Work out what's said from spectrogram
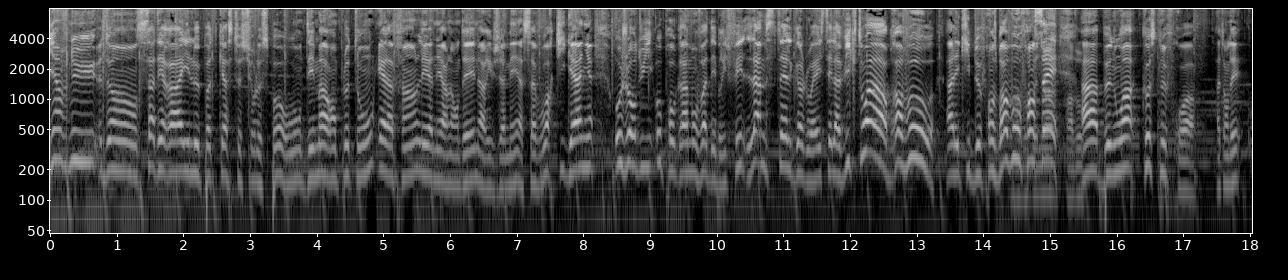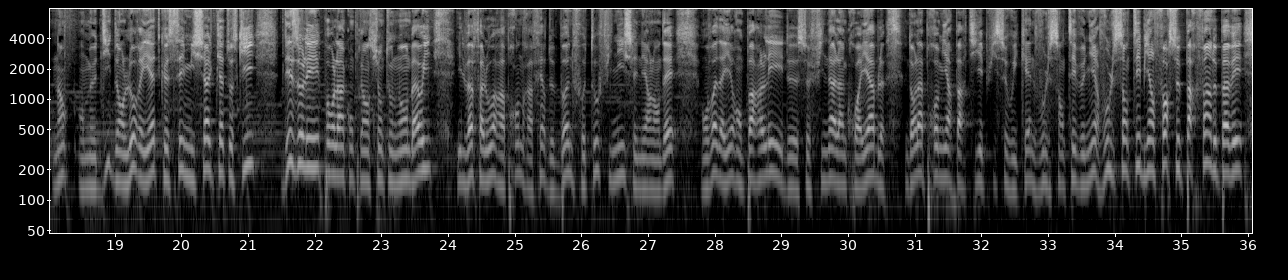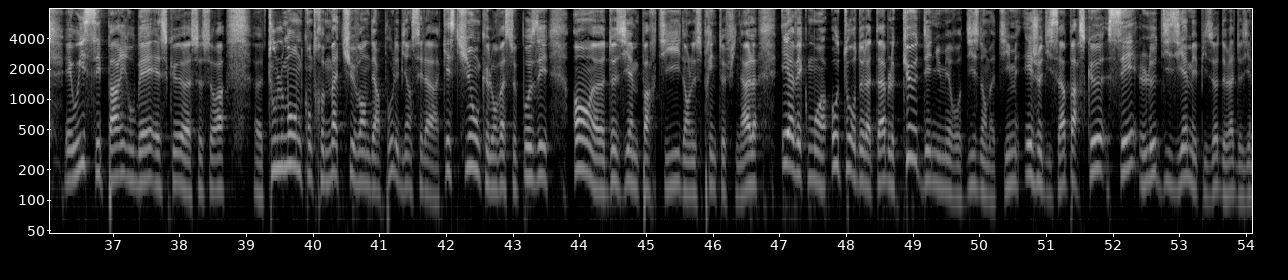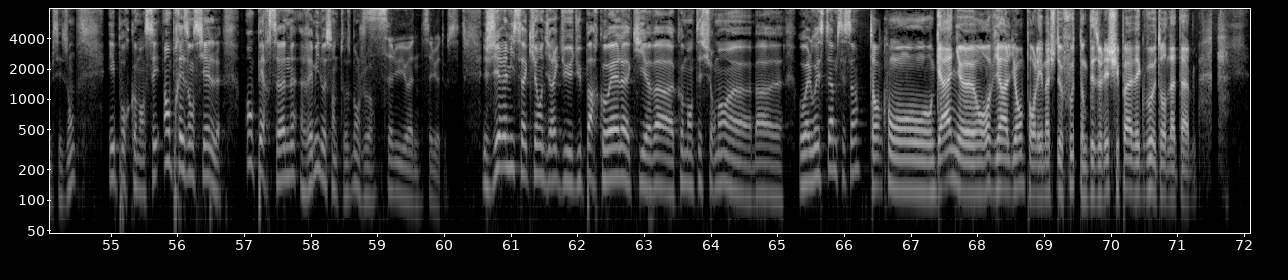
Bienvenue dans Saderail, le podcast sur le sport où on démarre en peloton et à la fin, les Néerlandais n'arrivent jamais à savoir qui gagne. Aujourd'hui, au programme, on va débriefer l'Amstel Gold Race et la victoire. Bravo à l'équipe de France, bravo, aux Français, à Benoît Cosnefroy. Attendez, non, on me dit dans l'oreillette que c'est Michel Kwiatkowski. Désolé pour l'incompréhension tout le monde. Bah oui, il va falloir apprendre à faire de bonnes photos finish les Néerlandais. On va d'ailleurs en parler de ce final incroyable dans la première partie et puis ce week-end, vous le sentez venir, vous le sentez bien fort ce parfum de pavé. Et oui, c'est Paris-Roubaix. Est-ce que euh, ce sera euh, tout le monde contre Mathieu Van Der Poel? Eh bien, c'est la question que l'on va se poser en euh, deuxième partie dans le sprint final et avec moi autour de la table que des numéros 10 dans ma team. Et je dis ça parce que c'est le dixième épisode de la deuxième saison. Et pour commencer, en présentiel, en personne, Rémi Dos Santos, bonjour. Salut Johan, salut à tous. Jérémy Sakian en direct du, du Parc OL qui euh, va commenter sûrement euh, bah, euh, OL West Ham, c'est ça? Tant qu'on gagne, euh, on revient à Lyon pour les matchs de foot. Donc désolé, je suis pas avec vous autour de la table.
